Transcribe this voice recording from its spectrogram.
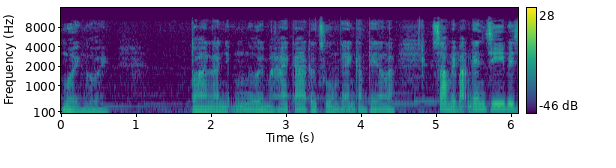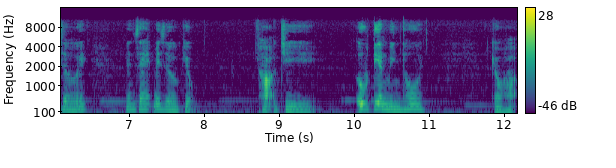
10 người. Toàn là những người mà 2k trở xuống thì anh cảm thấy rằng là sao mấy bạn Gen Z bây giờ ấy, Gen Z bây giờ kiểu họ chỉ ưu tiên mình thôi. Kiểu họ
